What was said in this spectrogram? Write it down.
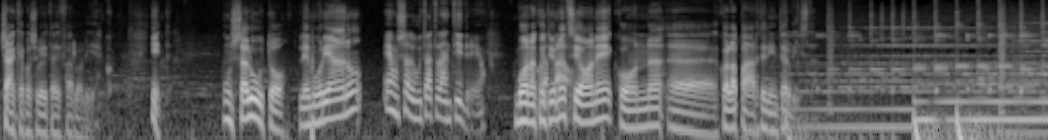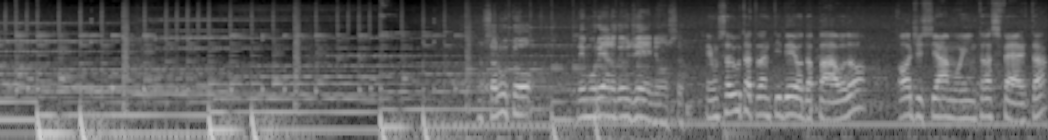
c'è anche la possibilità di farlo lì. Ecco. Niente, un saluto lemuriano, E un saluto a Atlantideo. buona Da continuazione con, eh, con la parte di intervista. Un saluto lemuriano di Eugenius. E un saluto a Atlantideo da Paolo. Oggi siamo in trasferta.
